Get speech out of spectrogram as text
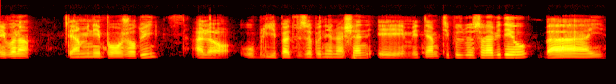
Et voilà, terminé pour aujourd'hui. Alors, n'oubliez pas de vous abonner à la chaîne et mettez un petit pouce bleu sur la vidéo. Bye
